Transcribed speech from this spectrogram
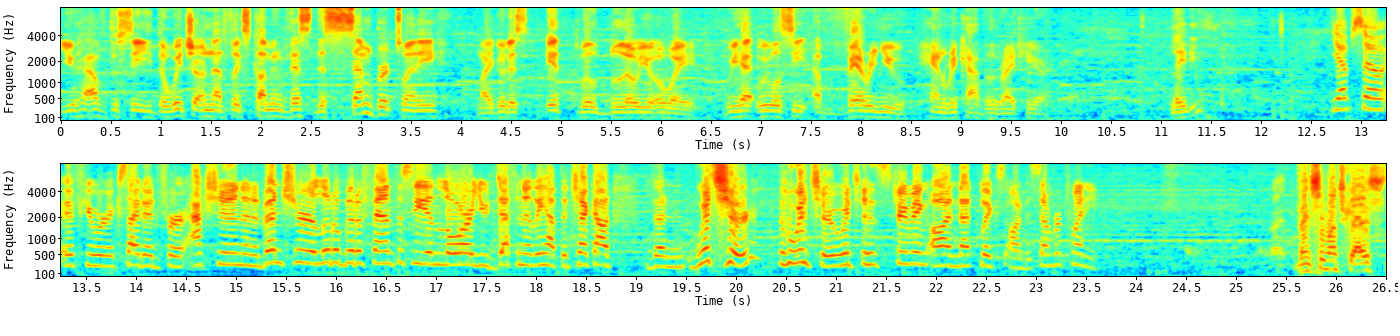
You have to see The Witcher on Netflix coming this December 20. My goodness, it will blow you away. We ha- we will see a very new Henry Cavill right here. Ladies? Yep, so if you were excited for action and adventure, a little bit of fantasy and lore, you definitely have to check out The Witcher, The Witcher, which is streaming on Netflix on December 20. Right. Thanks so much, guys.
